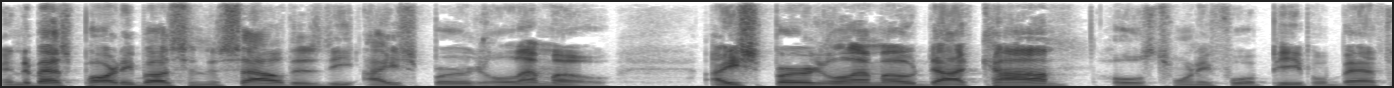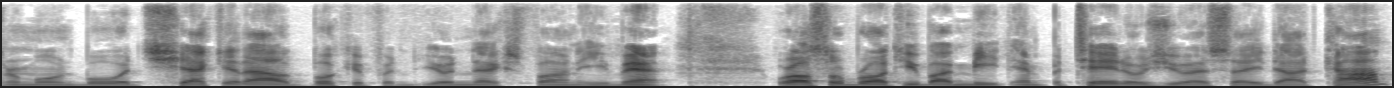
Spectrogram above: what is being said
And the best party bus in the South is the Iceberg Limo. IcebergLimo.com holds 24 people, bathroom on board. Check it out. Book it for your next fun event. We're also brought to you by meatandpotatoesusa.com.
